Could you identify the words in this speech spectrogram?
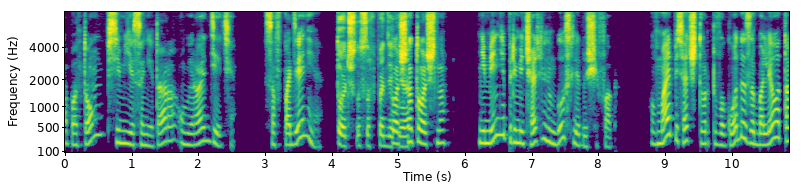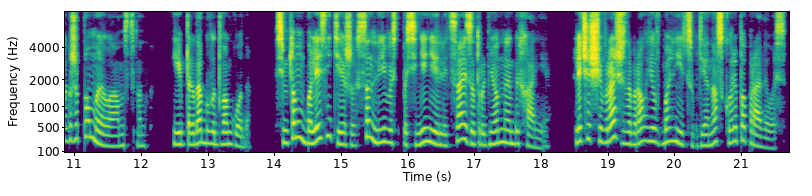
а потом в семье санитара умирают дети. Совпадение? Точно совпадение. Точно, точно. Не менее примечательным был следующий факт. В мае 1954 года заболела также Памела Амстронг. Ей тогда было два года. Симптомы болезни те же – сонливость, посинение лица и затрудненное дыхание. Лечащий врач забрал ее в больницу, где она вскоре поправилась.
